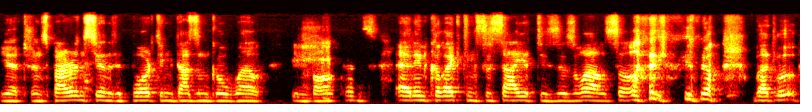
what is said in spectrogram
Yeah, transparency and reporting doesn't go well in Balkans and in collecting societies as well. So you know, but we'll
